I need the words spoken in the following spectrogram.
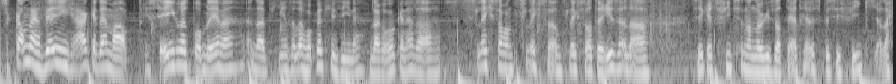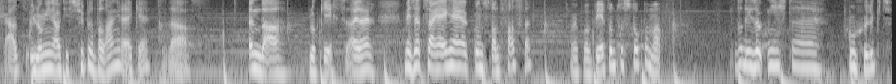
Ze kan daar veel in geraken, hè, maar er is één groot probleem. Hè, en dat heb je hier zelf ook net gezien. Hè, daar ook. Hè, dat slechtste van het slechtste, van het slechtste wat er is. Hè, dat, zeker het fietsen en dan nog eens dat tijdrijden specifiek. Ja, dat gaat, je longinhoud is super belangrijk. Hè, dat, en dat blokkeert ze. Daarmee zet ze eigen eigenlijk constant vast. Hè. Ze geprobeerd om te stoppen, maar dat is ook niet echt uh, goed gelukt.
